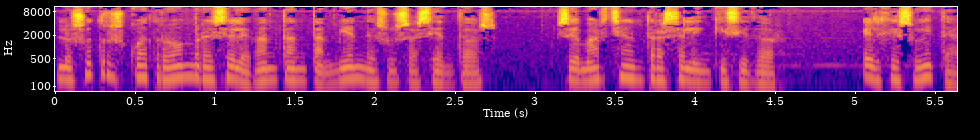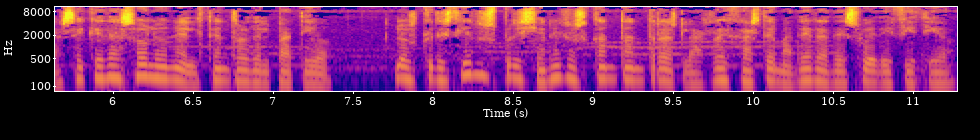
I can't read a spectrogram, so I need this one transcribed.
Los otros cuatro hombres se levantan también de sus asientos. Se marchan tras el inquisidor. El jesuita se queda solo en el centro del patio. Los cristianos prisioneros cantan tras las rejas de madera de su edificio.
